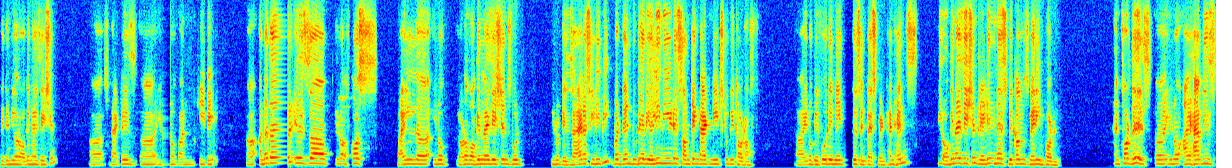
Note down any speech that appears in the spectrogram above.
within your organization. Uh, so that is uh, you know one key way. Uh, another is uh, you know of course while uh, you know a lot of organizations would you know desire a CDP, but then do they really need is something that needs to be thought of, you know, before they make this investment, and hence the organization readiness becomes very important. And for this, uh, you know, I have these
